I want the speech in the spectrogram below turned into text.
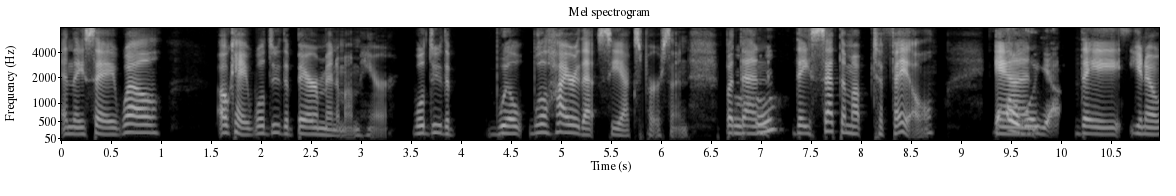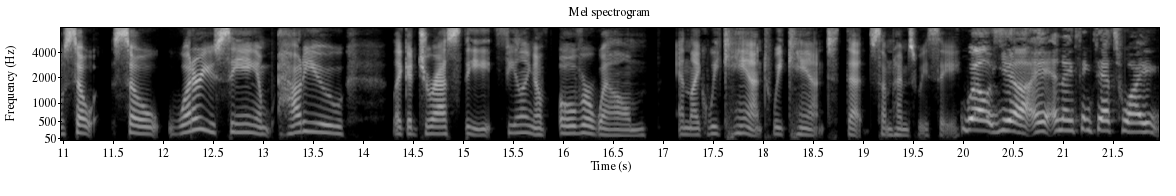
and they say, well, okay, we'll do the bare minimum here. We'll do the we'll we'll hire that CX person. But mm-hmm. then they set them up to fail. And oh, well, yeah. they, you know, so so what are you seeing and how do you like address the feeling of overwhelm and like we can't, we can't that sometimes we see? Well, yeah, and I think that's why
